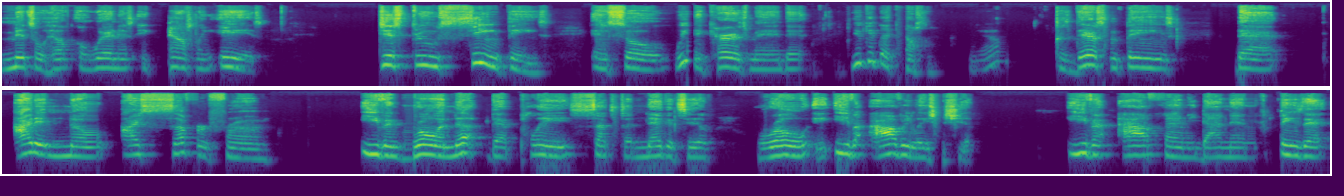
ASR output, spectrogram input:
mental health awareness and counseling is just through seeing things. And so we encourage, man, that you get that counseling Yep. because there's some things that I didn't know I suffered from even growing up that played such a negative role in even our relationship, even our family dynamic, things that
